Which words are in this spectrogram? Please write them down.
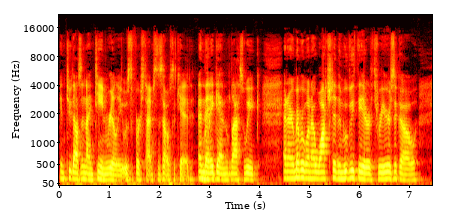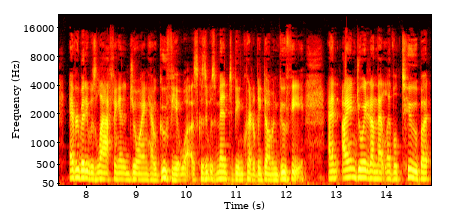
in 2019, really, it was the first time since I was a kid, and then again last week. And I remember when I watched it in the movie theater three years ago. Everybody was laughing and enjoying how goofy it was because it was meant to be incredibly dumb and goofy. And I enjoyed it on that level too, but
